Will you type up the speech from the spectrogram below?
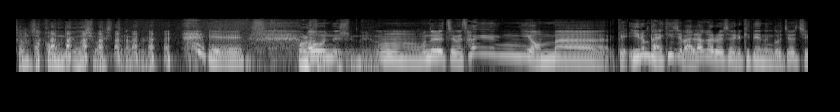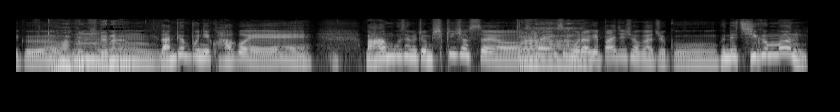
저는 섞어 먹는 게 훨씬 맛있더라고요. 예. 먹고 오늘, 싶네요. 음, 오늘 저 상윤이 엄마 이름 밝히지 말라 그래서 이렇게 되는 거죠 지금. 아, 그렇게 되나요? 남편분이 과거에 마음 고생을 좀 시키셨어요. 아. 사회성 오락에 빠지셔가지고. 근데 지금은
